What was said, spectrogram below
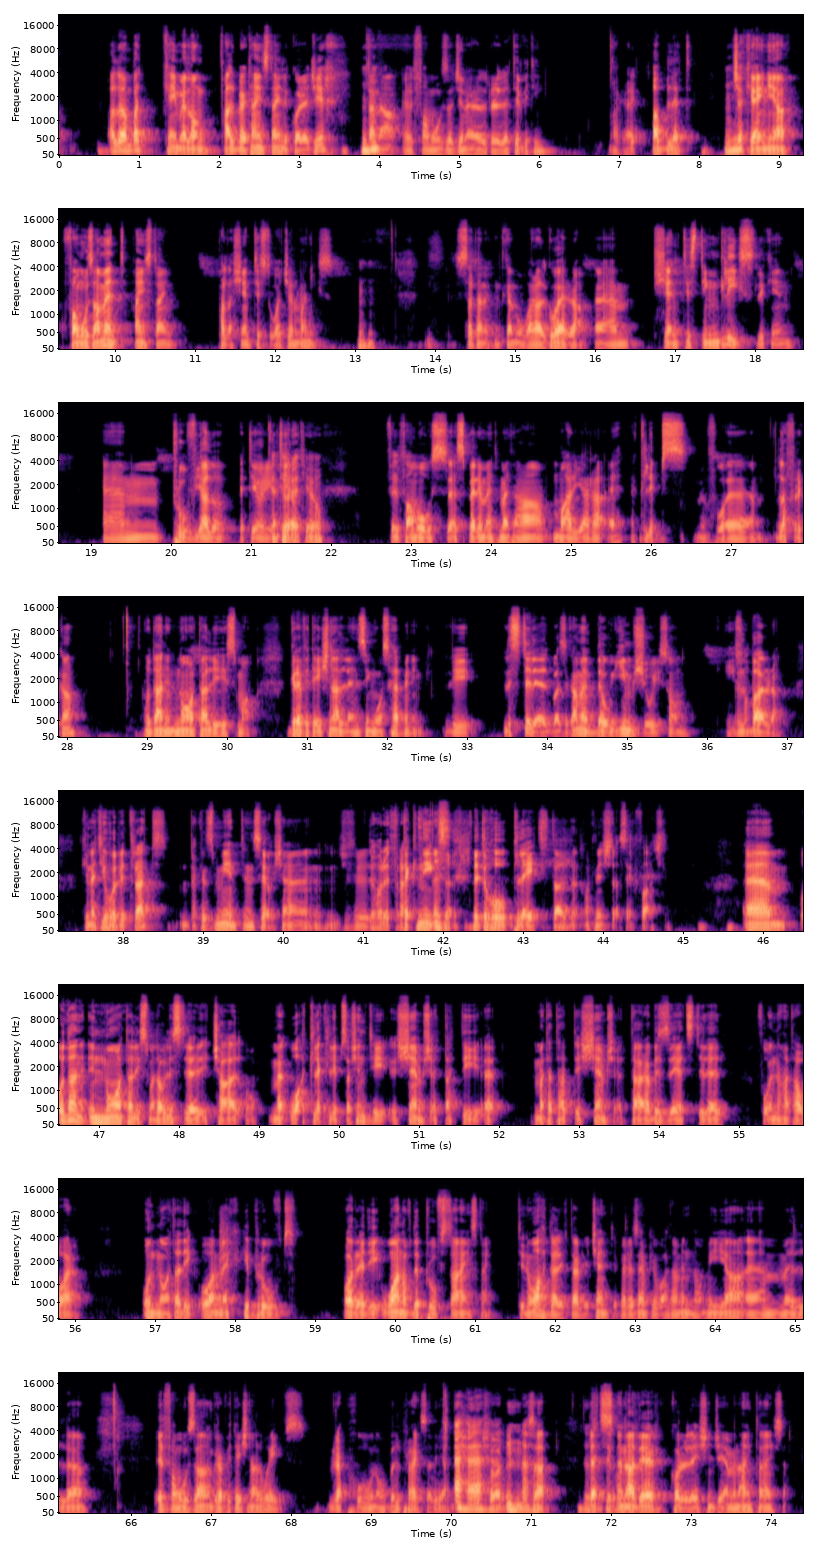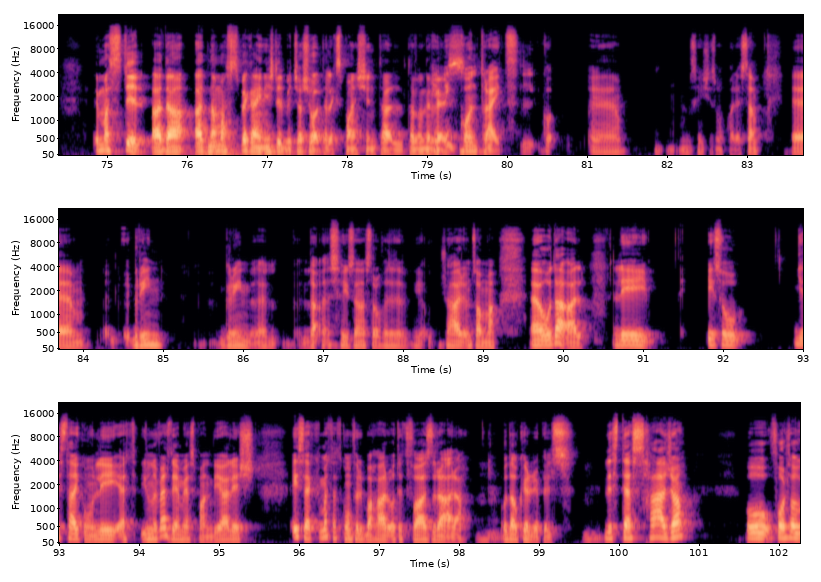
allora mbagħad came along Albert Einstein li korreġih, mhm. tana il-famuża general relativity. All right, qablet, mhm. ċekjajnija famużament Einstein bħala xjentist huwa Ġermaniż. Mhm. Sa dan qed nitkellmu wara l-gwerra. Ehm, xjentist Ingliż li kien pruvja l-teorija tiegħu. Fil-famuż esperiment meta mar jara e- eklips minn fuq eh, l-Afrika u dan in-nota li jisma' gravitational lensing was happening li l-istilel bażikament bdew jimxu jisom il-barra. Kienet jieħu ritratt dak iż-żmien tinsew xa eh, ġifieri tekniks li tieħu plate tal ma kienx daqshekk faċli. U dan in-nota li jisma daw l-istilel iċċaqalqu waqt l-eklips għax inti x-xemx qed tatti eh, meta tatti x-xemx qed tara biżejjed stilel fuq in-naħa ta' wara. U n-nota dik u hemmhekk he proved already one of the proofs ta' Einstein. Tini waħda li iktar riċenti, per eżempju, waħda minnhom hija Il-famuża gravitational waves rebħu Nobel Prize għalija. Eħe, eħe. That's another correlation ġeja minn għajn ta' jisa. Imma still, għada għadna ma spiegajniex dil-bicċa xogħol tal-expansion tal-univers. Kontrajt, eh, msejx jismu bħalissa, eh, Green, Green, eh, la, sejsa nastrof, xaħar, insomma, u daqal li jisu jista' jkun li qed l-univers dejjem jespandi għaliex isek meta tkun fil-baħar u titfa' żrara mhm. u dawk ir-ripples. Mhm. L-istess ħaġa u forsi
